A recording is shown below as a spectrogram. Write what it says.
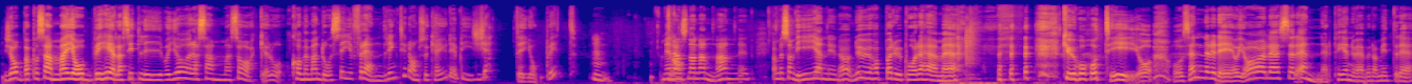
jobba på samma jobb i hela sitt liv och göra samma saker. Och kommer man då säga förändring till dem så kan ju det bli jättejobbigt. Mm. Medan ja. någon annan, ja men som vi Jenny, ja, nu hoppar du på det här med QHHT och, och sen är det det och jag läser NLP nu även om inte det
